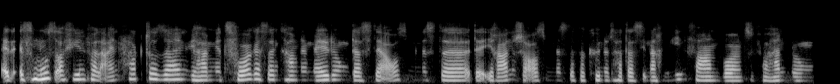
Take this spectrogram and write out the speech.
Äh, es muss auf jeden Fall ein Faktor sein. Wir haben jetzt vorgestern kam eine Meldung, dass der Außenminister, der iranische Außenminister verkündet hat, dass sie nach Wien fahren wollen zu Verhandlungen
